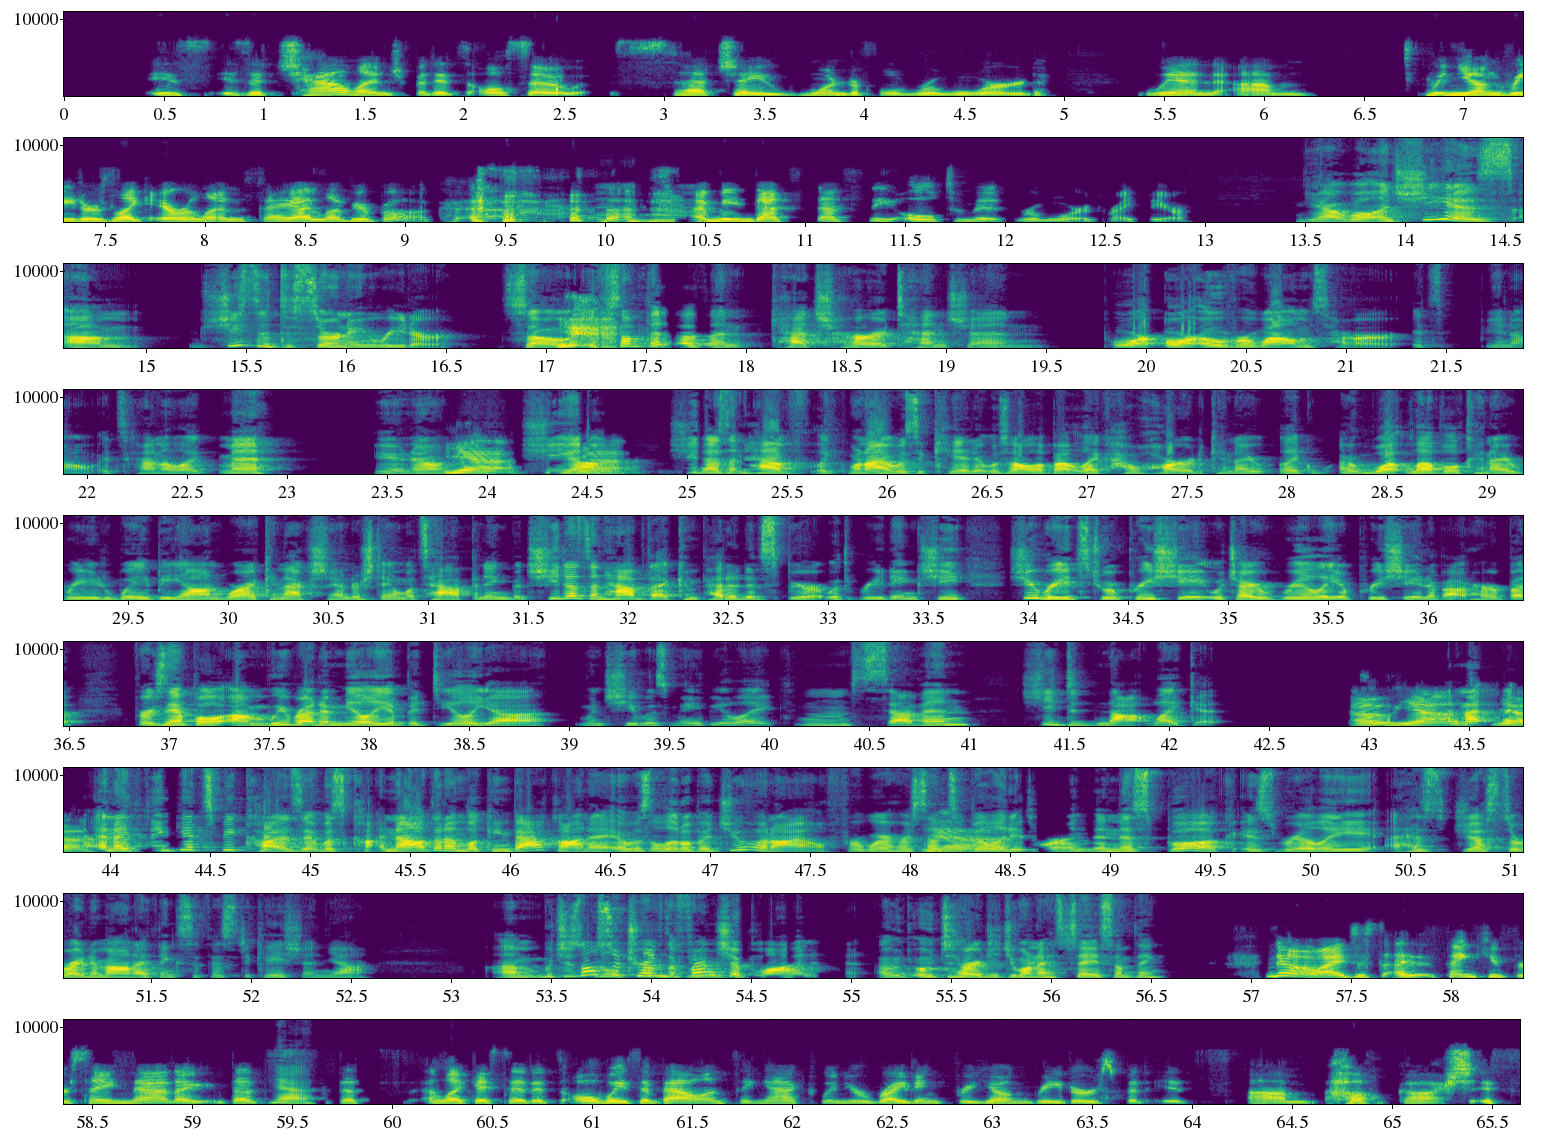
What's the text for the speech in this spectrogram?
is is a challenge, but it's also such a wonderful reward when um, when young readers like Erilyn say, "I love your book." mm-hmm. I mean, that's that's the ultimate reward right there. Yeah, well, and she is um, she's a discerning reader. So if something doesn't catch her attention or or overwhelms her, it's you know it's kind of like meh you know? Yeah she um yeah. she doesn't have like when i was a kid it was all about like how hard can i like at what level can i read way beyond where i can actually understand what's happening? But she doesn't have that competitive spirit with reading. She she reads to appreciate which i really appreciate about her. But for example um we read amelia bedelia when she was maybe like mm, seven. She did not like it Oh yeah, and I, yeah. And I think it's because it was now that I'm looking back on it, it was a little bit juvenile for where her sensibilities yeah. were. And, and this book is really has just the right amount, I think, sophistication. Yeah um, which is also true of the friendship you. line. Oh, oh, sorry. Did you want to say something? No, I just I, thank you for saying that. I that's yeah. that's like I said, it's always a balancing act when you're writing for young readers, but it's um oh gosh, it's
